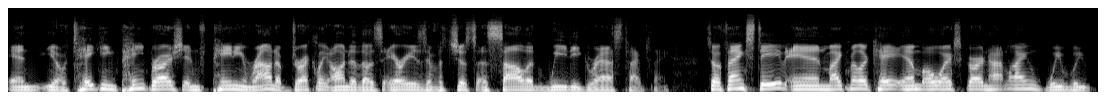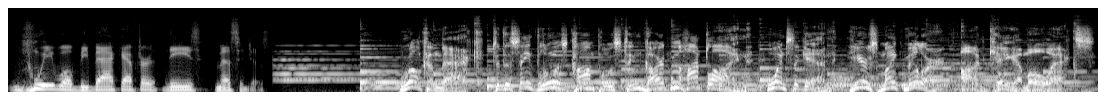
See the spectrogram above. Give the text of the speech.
and you know taking paintbrush and painting Roundup directly onto those areas if it's just a solid weedy grass type thing. So thanks, Steve and Mike Miller, KMOX Garden Hotline. We, we, we will be back after these messages. Welcome back to the St. Louis Composting Garden Hotline. Once again, here's Mike Miller on KMOX.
